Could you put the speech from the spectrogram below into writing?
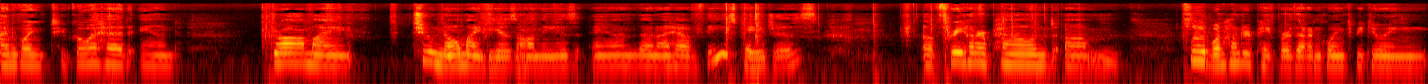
I'm going to go ahead and draw my two gnome ideas on these. And then I have these pages of 300 pound um, fluid 100 paper that I'm going to be doing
